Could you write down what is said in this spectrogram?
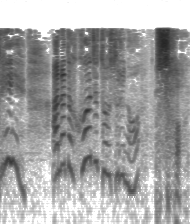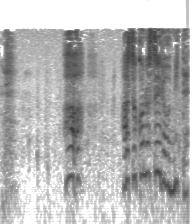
D あなた腹話術をするの？さあなああそこの水路を見て。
